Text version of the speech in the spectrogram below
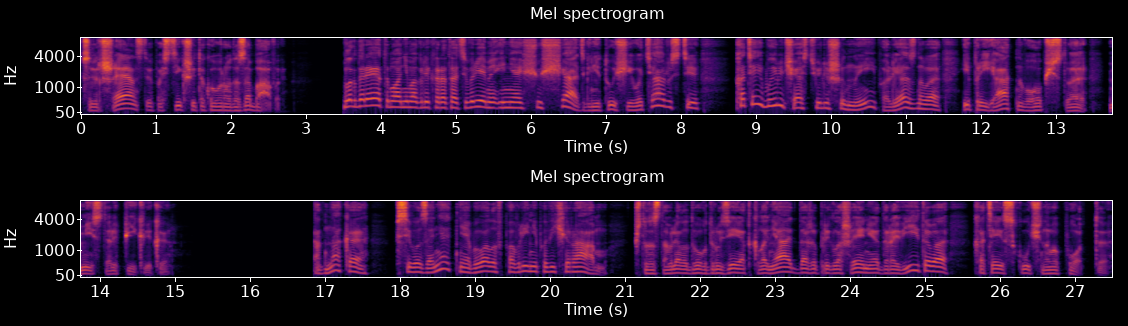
в совершенстве постигший такого рода забавы. Благодаря этому они могли коротать время и не ощущать гнетущей его тяжести, хотя и были частью лишены полезного и приятного общества мистера Пиквика. Однако всего занятнее бывало в павлине по вечерам, что заставляло двух друзей отклонять даже приглашение даровитого, хотя и скучного Потта.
